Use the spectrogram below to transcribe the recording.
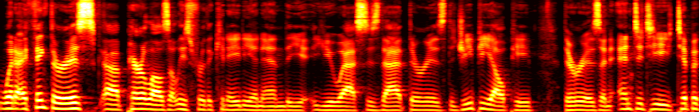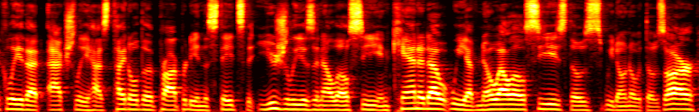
what I think there is uh, parallels, at least for the Canadian and the U.S., is that there is the GPLP. There is an entity typically that actually has title to the property in the states that usually is an LLC. In Canada, we have no LLCs; those we don't know what those are.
